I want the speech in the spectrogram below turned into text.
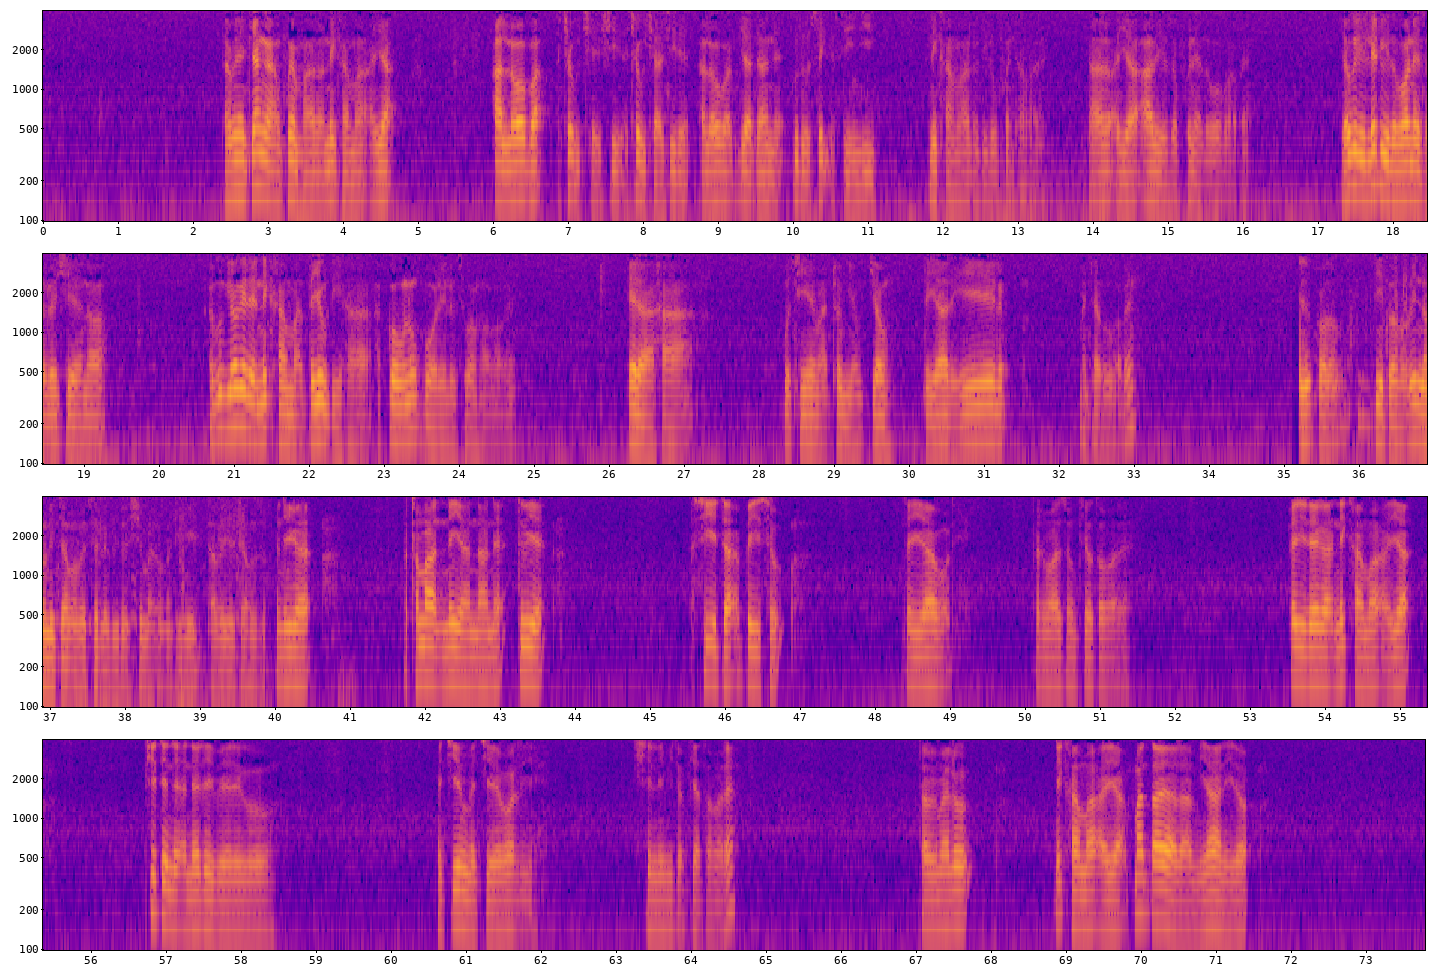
ဒါပေမဲ့ကျမ်းဂန်အဖွဲ့မှာတော့နိခမအယအလောဘအချုပ်ချယ်ရှိအချုပ်ချာရှိတဲ့အလောဘပြတ်တန်းတဲ့ကုသိုလ်စိတ်အစဉ်ကြီးနိခမလို့ဒီလိုဖွင့်ထားပါတယ်ဒါကတော့အရာအားရဆိုဖွင့်တဲ့သဘောပါပဲယောဂီလက်တွေ့သဘောနဲ့ဆိုလို့ရှိရင်တော့ အခုပြောခဲ့တဲ့နိခမ်းမှာတယုတ်တွေဟာအကုန်လုံးပေါ်တယ်လို့ဆိုရမှာပါပဲအဲ့ဒါဟာဘုဆင်းရဲမှာထွတ်မြောက်ကြောင်းတရားတွေလို့မကြဘူးပါပဲဒီပေါ်ပြည့်သွားပါပြီနောက်နေ့ကျမှပဲဆက်လက်ပြီးတော့ရှင်းမှာတော့ဒီနေ့ဒါပဲရကြအောင်ဆိုမနေ့ကပထမနေရနာနဲ့သူ့ရဲ့အစီအတအပိစုတရားပေါ့ဒီ ပထမဆုံးပြောတော့ပါတယ်အဲ့ဒီတည်းကနိခမအယဖြစ်တဲ့အ내ဒိဗ္ဗေတွေကိုမကျင်းမကျဲပေါ့လေရှင်းလင်းပြီးတော့ပြတ်သွားပါတယ်ဒါပေမဲ့လို့နိခမအယမှတ်သားရတာများနေတော့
